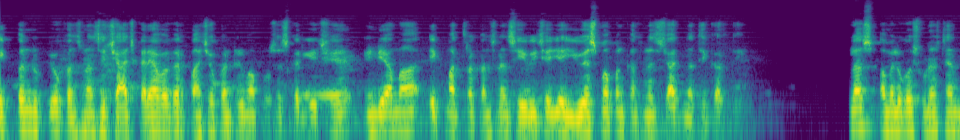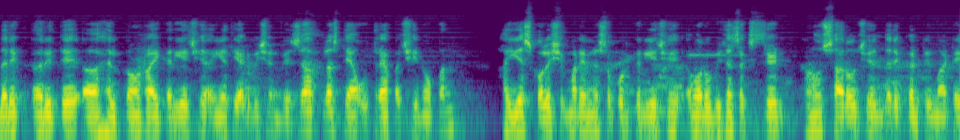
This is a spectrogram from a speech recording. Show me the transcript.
એક પણ રૂપિયો કન્સલ્ટન્સી ચાર્જ કર્યા વગર પાંચો કન્ટ્રીમાં પ્રોસેસ કરીએ છીએ. ઇન્ડિયામાં એકમાત્ર કન્સલ્ટન્સી એવી છે જે યુએસમાં પણ કન્સલ્ટન્સી ચાર્જ નથી કરતી. પ્લસ અમે લોકો સ્ટુડન્ટ્સને દરેક રીતે હેલ્પ કરવાનો ટ્રાય કરીએ છીએ. અહીંયાથી એડમિશન વિઝા પ્લસ ત્યાં ઉતર્યા પછીનો પણ હાઈએસ્ટ સ્કોલરશિપ માટે એમને સપોર્ટ કરીએ છીએ. અમારો વિઝા સક્સેસ રેટ ઘણો સારો છે. દરેક કન્ટ્રી માટે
